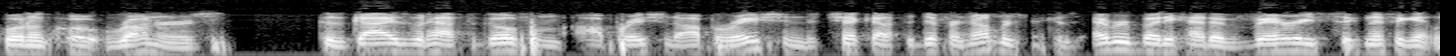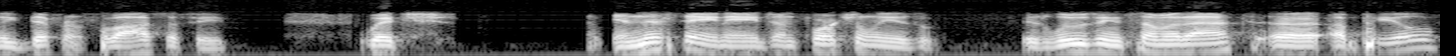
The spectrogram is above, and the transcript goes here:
quote unquote runners because guys would have to go from operation to operation to check out the different numbers because everybody had a very significantly different philosophy which in this day and age, unfortunately, is is losing some of that uh, appeal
